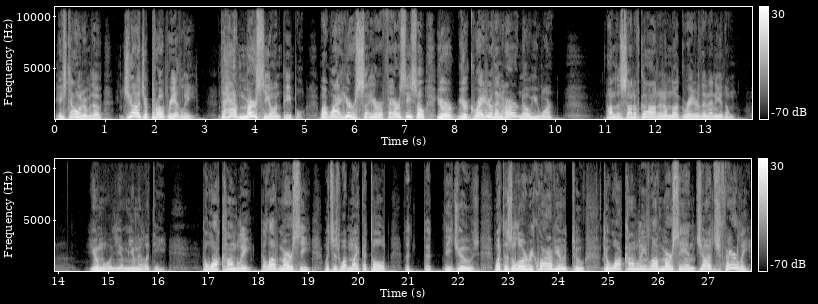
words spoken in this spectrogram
He's telling him to judge appropriately, to have mercy on people. Well, why? You're a, you're a Pharisee, so you're you're greater than her? No, you aren't. I'm the Son of God, and I'm not greater than any of them. Humility, to walk humbly, to love mercy, which is what Micah told the, the, the Jews. What does the Lord require of you? To, to walk humbly, love mercy, and judge fairly.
